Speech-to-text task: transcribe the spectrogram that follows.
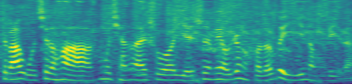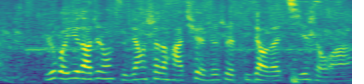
这把武器的话，目前来说也是没有任何的位移能力的。如果遇到这种紫僵尸的话，确实是比较的棘手啊。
